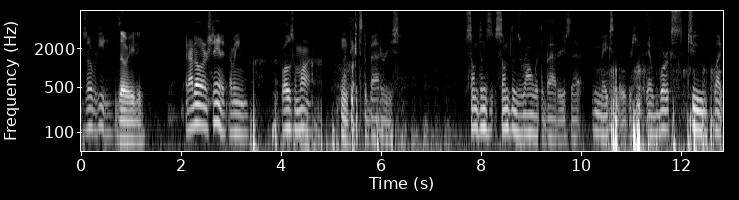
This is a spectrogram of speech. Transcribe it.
It's overheating, It's overheating. and I don't understand it. I mean, it blows my mind. Hmm. I think it's the batteries. Something's something's wrong with the batteries that makes them overheat. That works to like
